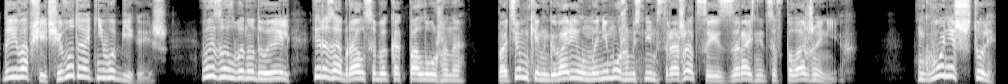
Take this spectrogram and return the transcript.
Да и вообще, чего ты от него бегаешь? Вызвал бы на дуэль и разобрался бы как положено. Потемкин говорил, мы не можем с ним сражаться из-за разницы в положениях. Гонишь, что ли?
